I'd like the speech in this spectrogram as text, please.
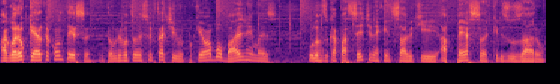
Agora eu quero que aconteça. Então levantou uma expectativa. Porque é uma bobagem, mas. o lance do capacete, né? Que a gente sabe que a peça que eles usaram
